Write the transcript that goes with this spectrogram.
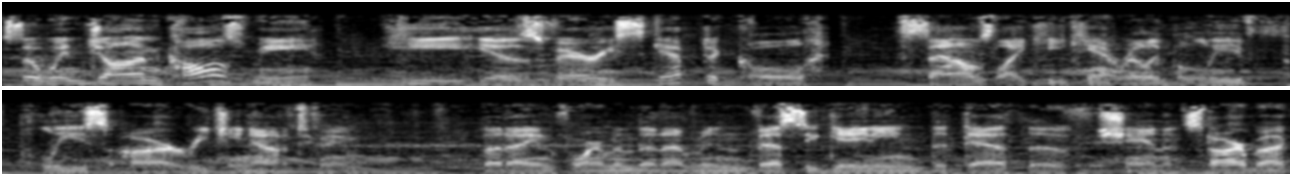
So when John calls me, he is very skeptical. Sounds like he can't really believe the police are reaching out to him. But I inform him that I'm investigating the death of Shannon Starbuck.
